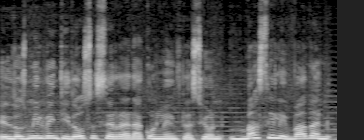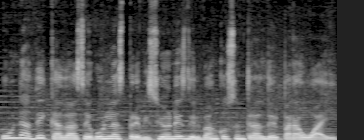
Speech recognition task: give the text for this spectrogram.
El 2022 cerrará con la inflación más elevada en una década según las previsiones del Banco Central del Paraguay.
